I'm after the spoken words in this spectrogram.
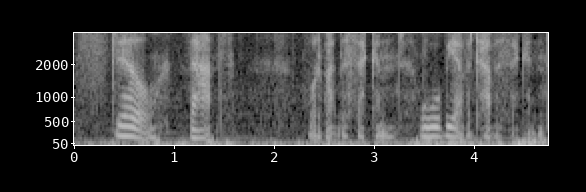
still that. What about the second? Will we to have a second?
